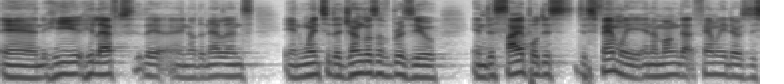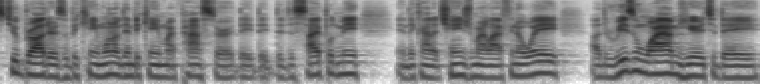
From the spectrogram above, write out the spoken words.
and he, he left the, you know, the Netherlands and went to the jungles of Brazil and discipled this, this family. And among that family, there was these two brothers who became, one of them became my pastor. They, they, they discipled me and they kind of changed my life. In a way, uh, the reason why I'm here today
